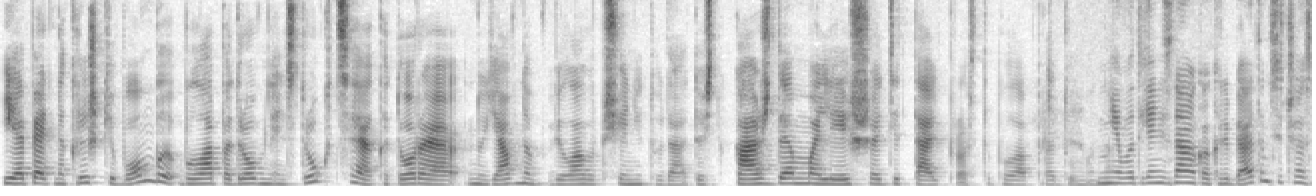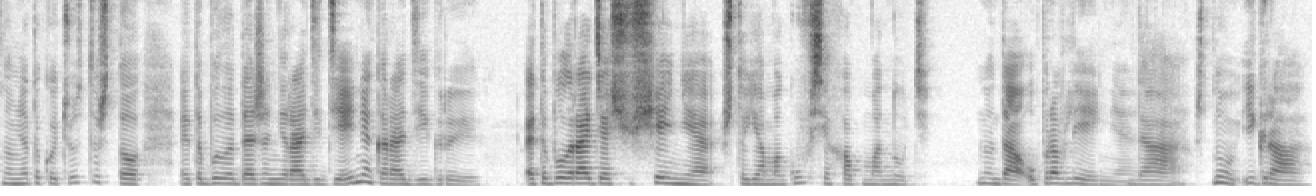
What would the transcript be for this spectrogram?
И опять на крышке бомбы была подробная инструкция, которая, ну, явно вела вообще не туда. То есть каждая малейшая деталь просто была продумана. Мне вот, я не знаю, как ребятам сейчас, но у меня такое чувство, что это было даже не ради денег, а ради игры. Это было ради ощущения, что я могу всех обмануть. Ну да, управление. Да. Ну, игра.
